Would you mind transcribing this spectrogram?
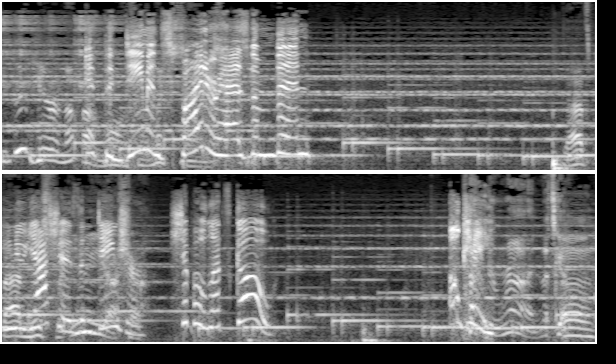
you've been here not that If the long, demon makes spider sense. has them, then That's bad news Inuyasha for is in danger. Shippo, let's go! okay. Time to run. Let's go. Uh,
